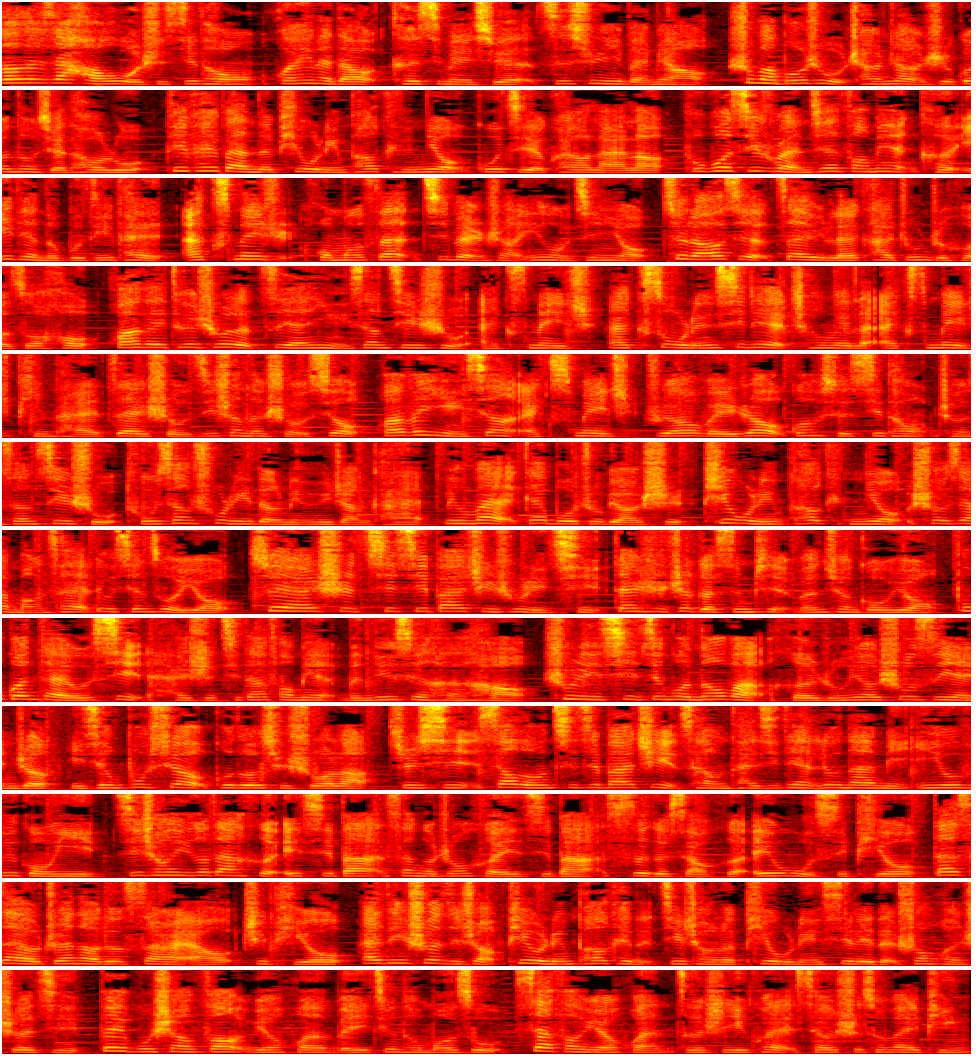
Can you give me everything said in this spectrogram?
Hello，大家好，我是西彤，欢迎来到科技美学资讯一百秒。数码博主厂长是关同学透露，低配版的 P50 Pocket New 估计也快要来了。不过技术软件方面可一点都不低配，Xmage 鸿蒙三基本上应有尽有。据了解，在与徕卡终止合作后，华为推出了自研影像技术 Xmage X50 系列，成为了 Xmage 品牌在手机上的首秀。华为影像 Xmage 主要围绕光学系统、成像技术、图像处理等领域展开。另外，该博主表示，P50 Pocket New 售价盲猜六千。左右，虽然是七七八 G 处理器，但是这个新品完全够用，不管打游戏还是其他方面，稳定性很好。处理器经过 Nova 和荣耀数字验证，已经不需要过多去说了。据悉，骁龙七七八 G 采用台积电六纳米 EUV 工艺，集成一个大核 A 七八，三个中核 A 七八，四个小核 A 五五 CPU，搭载有 Adreno 六四二 L GPU。ID 设计上，P50 Pocket 继承了 P50 系列的双环设计，背部上方圆环为镜头模组，下方圆环则是一块小尺寸外屏，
